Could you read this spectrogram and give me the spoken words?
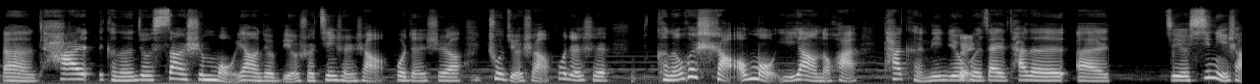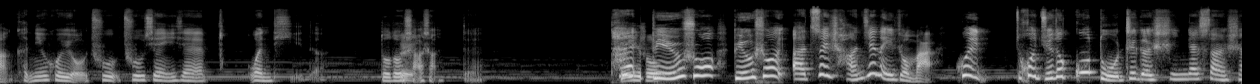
嗯，他可能就丧失某样，就比如说精神上，或者是触觉上，或者是可能会少某一样的话，他肯定就会在他的呃这个心理上肯定会有出出现一些问题的，多多少少对。他比如说，比如说啊，最常见的一种吧，会会觉得孤独，这个是应该算是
